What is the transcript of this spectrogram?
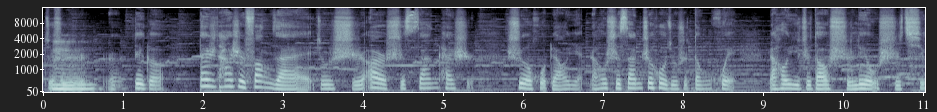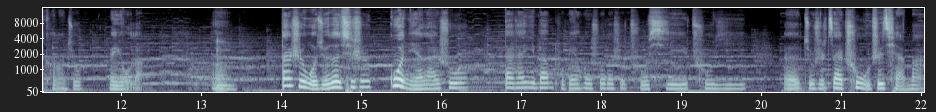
就是嗯，这个，但是它是放在就是十二、十三开始社火表演，然后十三之后就是灯会，然后一直到十六、十七可能就没有了。嗯，但是我觉得其实过年来说，大家一般普遍会说的是除夕、初一，呃，就是在初五之前嘛。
